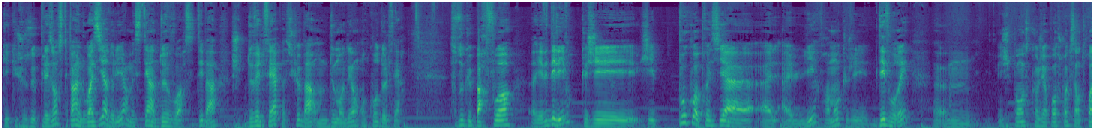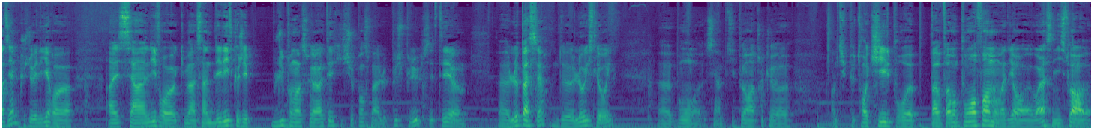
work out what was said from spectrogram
quelque chose de plaisant, c'était pas un loisir de lire, mais c'était un devoir. C'était, bah, je devais le faire parce que, bah, on me demandait en, cours de le faire. Surtout que parfois, il y avait des livres que j'ai beaucoup apprécié à, lire, vraiment, que j'ai dévoré. je pense, quand j'y repense, je crois que c'est en troisième que je devais lire c'est un livre qui m'a, c'est un des livres que j'ai lu pendant la scolarité qui, je pense, m'a le plus plu. C'était euh, euh, Le Passeur de Lois Lowry. Euh, bon, c'est un petit peu un truc un petit peu tranquille pour pas vraiment pour enfants, mais on va dire voilà, c'est une histoire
